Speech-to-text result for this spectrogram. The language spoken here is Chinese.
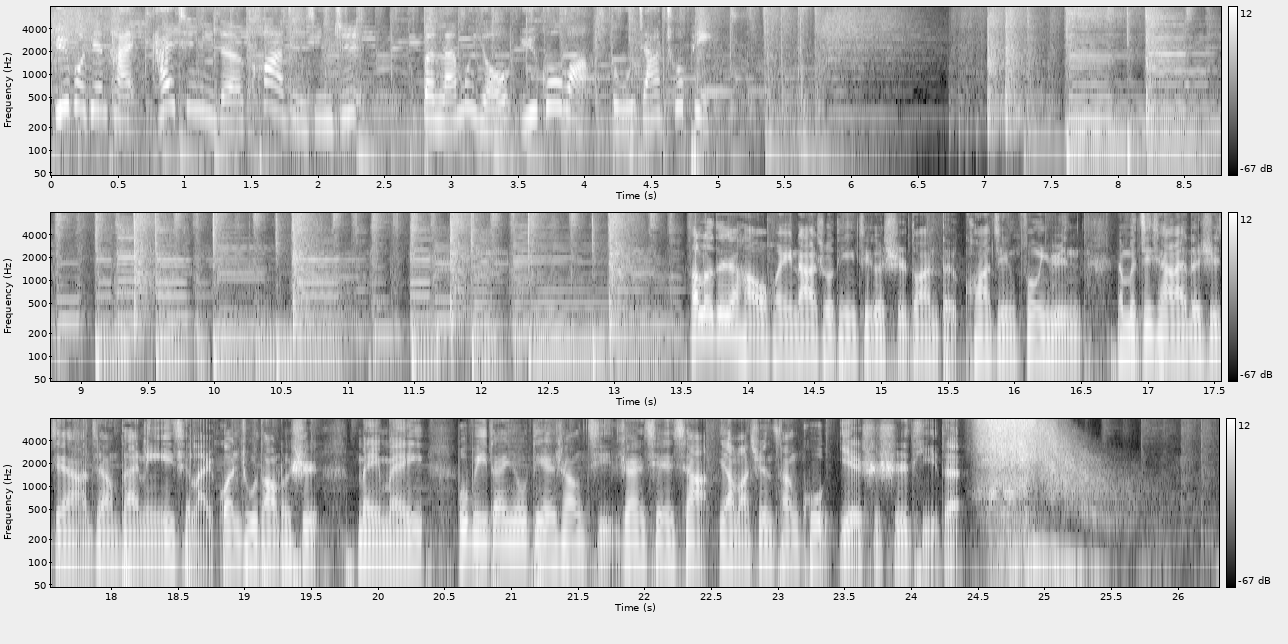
雨果电台开启你的跨境新知。本栏目由雨果网独家出品。Hello，大家好，欢迎大家收听这个时段的跨境风云。那么接下来的时间啊，将带您一起来关注到的是美媒不必担忧电商挤占线下，亚马逊仓库也是实体的。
